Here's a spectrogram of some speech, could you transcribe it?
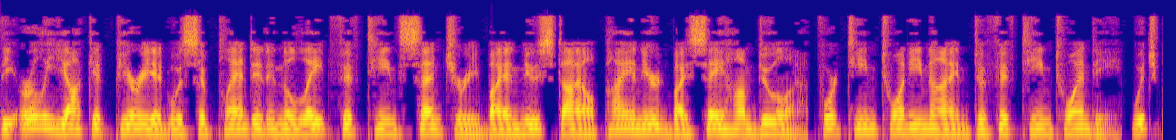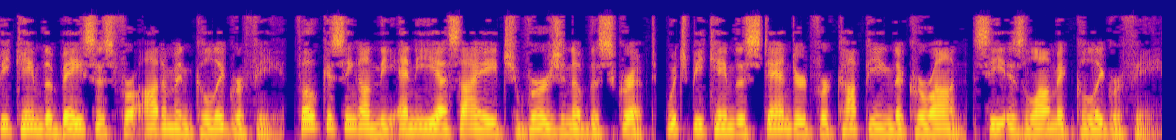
The early Yakut period was supplanted in the late 15th century by a new style pioneered by Say Hamdullah (1429–1520), which became the basis for Ottoman calligraphy, focusing on the Nesih version of the script, which became the standard for copying the Quran. See Islamic calligraphy.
